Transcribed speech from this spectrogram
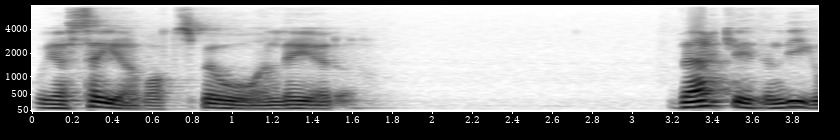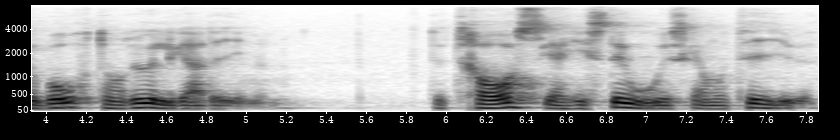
och jag ser vart spåren leder. Verkligheten ligger bortom rullgardinen, det trasiga historiska motivet.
